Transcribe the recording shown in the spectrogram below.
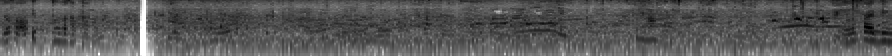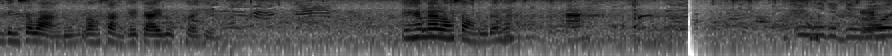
เดี๋ยวขอปิดโทรศัพท์หาก่อนนะเออไฟบิงบิงสว่างดู ลองสั่งไกลๆลูกเผื่อเห็นกิ้งให้แม่ลองส่องดูได้ไหมดูดิดูโอ้ย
